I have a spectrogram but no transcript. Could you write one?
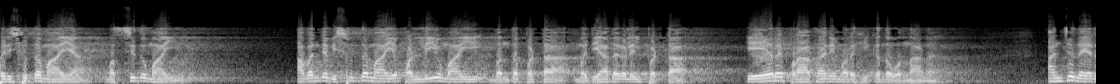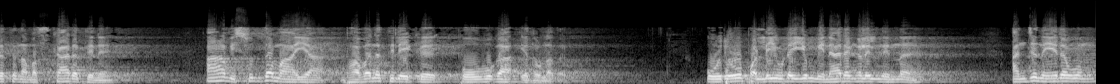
പരിശുദ്ധമായ മസ്ജിദുമായി അവന്റെ വിശുദ്ധമായ പള്ളിയുമായി ബന്ധപ്പെട്ട മര്യാദകളിൽപ്പെട്ട ഏറെ പ്രാധാന്യമർഹിക്കുന്ന ഒന്നാണ് അഞ്ചു നേരത്തെ നമസ്കാരത്തിന് ആ വിശുദ്ധമായ ഭവനത്തിലേക്ക് പോവുക എന്നുള്ളത്. ഓരോ പള്ളിയുടെയും മിനാരങ്ങളിൽ നിന്ന് അഞ്ചു നേരവും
